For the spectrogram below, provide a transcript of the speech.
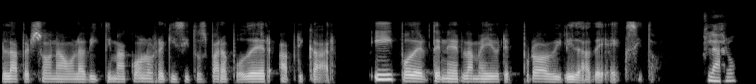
la persona o la víctima con los requisitos para poder aplicar y poder tener la mayor probabilidad de éxito. Claro.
